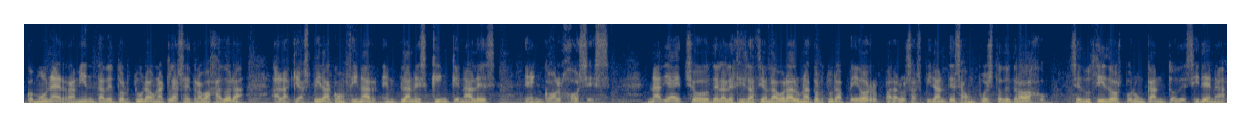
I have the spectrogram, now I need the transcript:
como una herramienta de tortura a una clase trabajadora a la que aspira a confinar en planes quinquenales en coljoses. Nadie ha hecho de la legislación laboral una tortura peor para los aspirantes a un puesto de trabajo, seducidos por un canto de sirena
